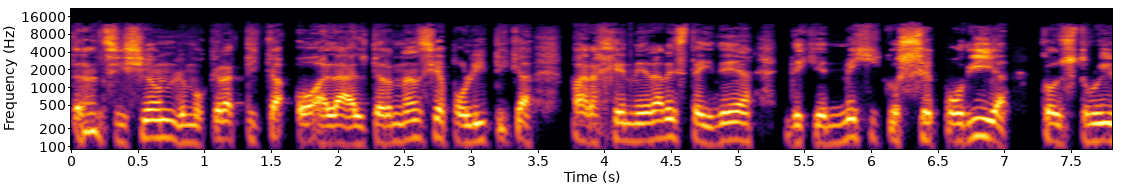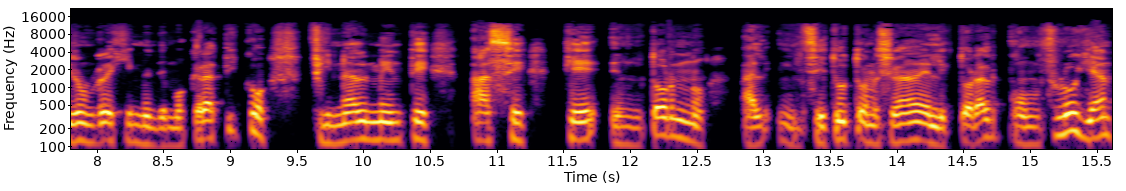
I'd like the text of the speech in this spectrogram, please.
transición democrática o a la alternancia política para generar esta idea de que en México se podía construir un régimen democrático, finalmente hace que en torno al Instituto Nacional Electoral confluyan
